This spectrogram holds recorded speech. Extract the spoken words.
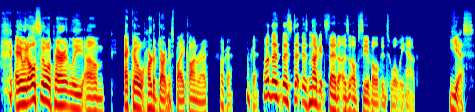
and it would also apparently um, echo Heart of Darkness by Conrad. Okay. Okay. Well, there's there's nuggets there that has obviously evolved into what we have. Yes.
